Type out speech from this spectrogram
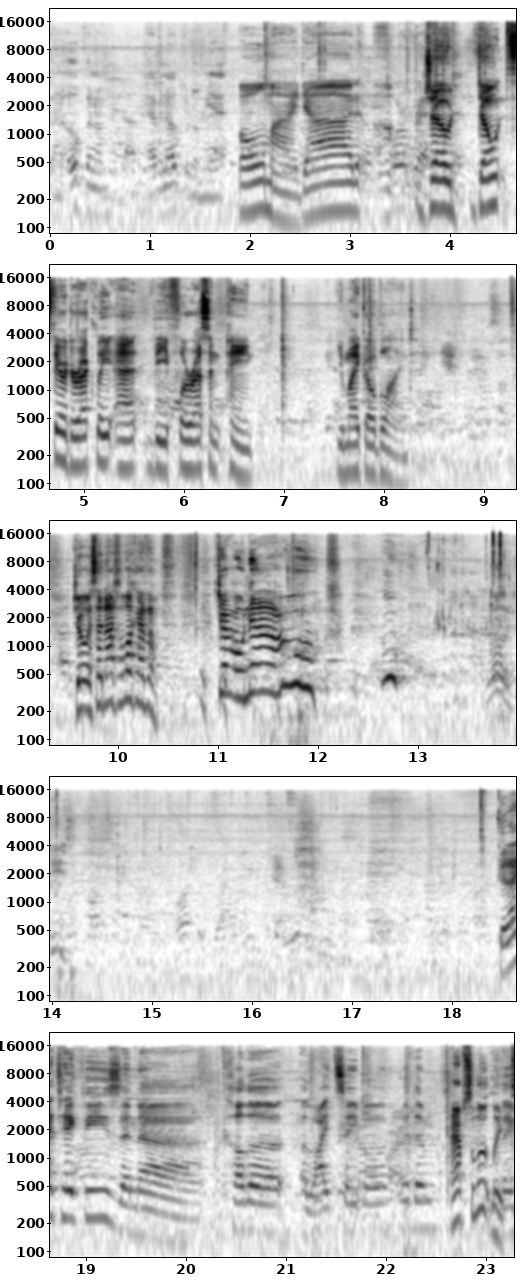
Gonna open them. Haven't opened them yet. Oh my god. Uh, Joe, don't stare directly at the fluorescent paint. You might go blind. Joe, I said not to look at them. Joe, no! Whoa. Could I take these and uh, color a lightsaber with them? Absolutely.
